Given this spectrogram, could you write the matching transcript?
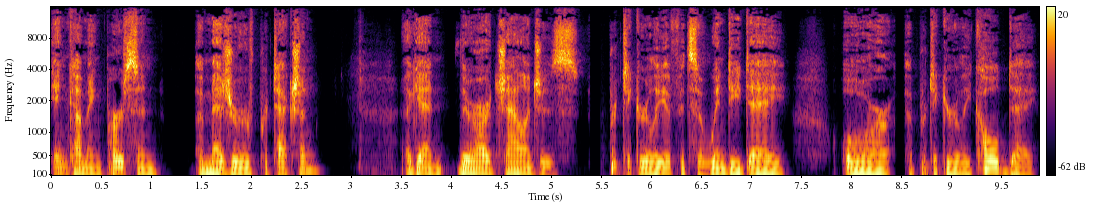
incoming person a measure of protection. Again, there are challenges, particularly if it's a windy day or a particularly cold day.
